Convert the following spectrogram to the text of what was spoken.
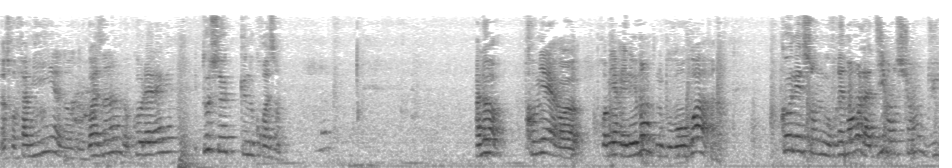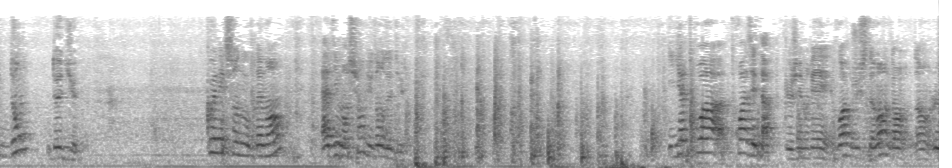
notre famille, nos voisins, nos collègues, et tous ceux que nous croisons. Alors, euh, premier élément que nous pouvons voir, connaissons-nous vraiment la dimension du don de Dieu? Connaissons-nous vraiment la dimension du don de Dieu? Il y a trois, étapes que j'aimerais voir justement dans, le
